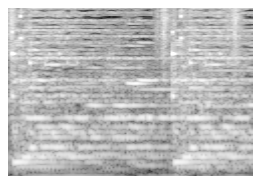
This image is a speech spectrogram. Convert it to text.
Oh.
